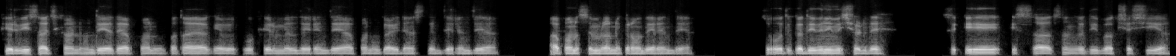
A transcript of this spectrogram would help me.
ਫਿਰ ਵੀ ਸੱਚਖੰਡ ਹੁੰਦੇ ਆ ਤੇ ਆਪਾਂ ਨੂੰ ਪਤਾ ਆ ਕਿ ਉਹ ਫਿਰ ਮਿਲਦੇ ਰਹਿੰਦੇ ਆ, ਆਪਾਂ ਨੂੰ ਗਾਈਡੈਂਸ ਦਿੰਦੇ ਰਹਿੰਦੇ ਆ, ਆਪਾਂ ਨੂੰ ਸਿਮਰਨ ਕਰਾਉਂਦੇ ਰਹਿੰਦੇ ਆ। ਸੋ ਉਹ ਤੇ ਕਦੇ ਵੀ ਨਹੀਂ ਵਿਛੜਦੇ। ਸੋ ਇਹ ਇਸ ਸਾਧ ਸੰਗਤ ਦੀ ਬਖਸ਼ਿਸ਼ ਹੀ ਆ।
